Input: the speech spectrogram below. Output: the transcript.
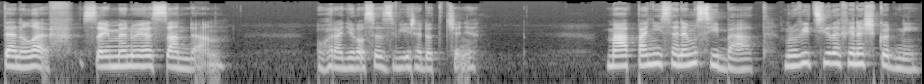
Ten lev se jmenuje Sandan. Ohradilo se zvíře dotčeně. Má paní se nemusí bát, mluvící lev je neškodný.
